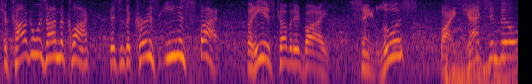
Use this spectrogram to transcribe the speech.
Chicago is on the clock. This is the Curtis Enis spot, but he is coveted by St. Louis, by Jacksonville,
